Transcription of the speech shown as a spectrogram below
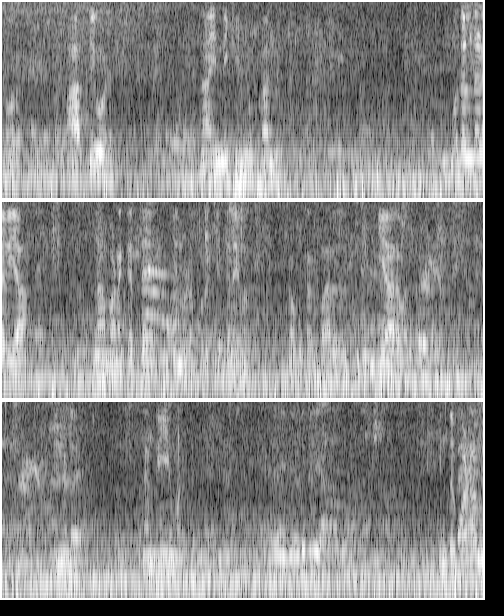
அவர் ஆசையோடு நான் இன்னைக்கு இங்கே உட்கார்ந்து முதல் தடவையாக நான் வணக்கத்தை என்னோட புரட்சி தலைவர் டாக்டர் பாரத ரத்னம் எம்ஜிஆர் அவர்கள். என்னோட நன்றியை வணக்கம் இந்த படம்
